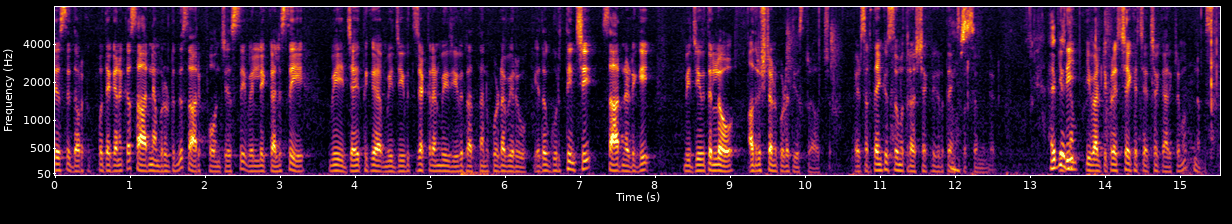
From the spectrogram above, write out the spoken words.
చేస్తే దొరకకపోతే కనుక సార్ నెంబర్ ఉంటుంది. సార్కి ఫోన్ చేసి వెళ్ళి కలిసి మీ జైతిక మీ జీవిత చక్రాన్ని మీ జీవిత రత్నాన్ని కూడా మీరు ఏదో గుర్తించి సార్ని అడిగి మీ జీవితంలో అదృష్టాన్ని కూడా తీసుకురావచ్చు. Right sir thank you so much Rajasekhar garu thanks for కమింగ్ ఇది ఇవాళ ప్రత్యేక చర్చ కార్యక్రమం. నమస్తే.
